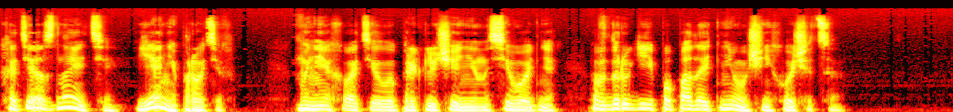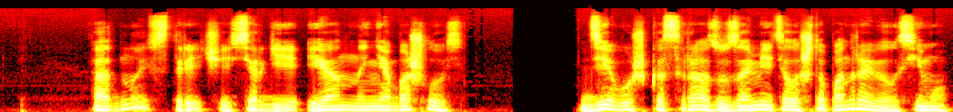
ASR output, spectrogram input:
Хотя, знаете, я не против. Мне хватило приключений на сегодня, в другие попадать не очень хочется. Одной встречи Сергея и Анны не обошлось. Девушка сразу заметила, что понравилось ему,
